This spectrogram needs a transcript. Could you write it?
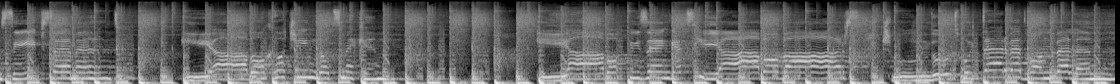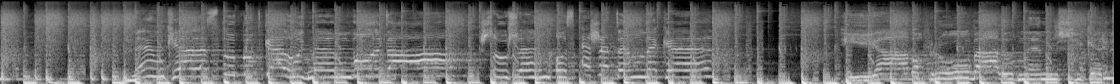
rám szép szemed Hiába kacsingatsz nekem. Hiába üzengetsz, hiába vársz S mondod, hogy terved van velem. Nem kell ezt tudnod kell, hogy nem voltál Sosem az esetem neked Hiába próbálod, nem sikerül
